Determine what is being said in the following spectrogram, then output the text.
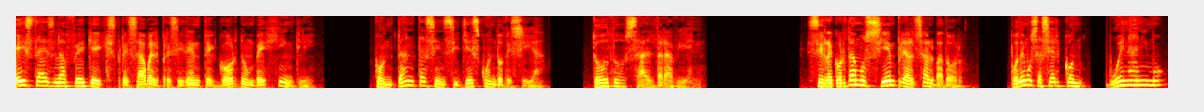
Esta es la fe que expresaba el presidente Gordon B. Hinckley, con tanta sencillez cuando decía, todo saldrá bien. Si recordamos siempre al Salvador, podemos hacer con buen ánimo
